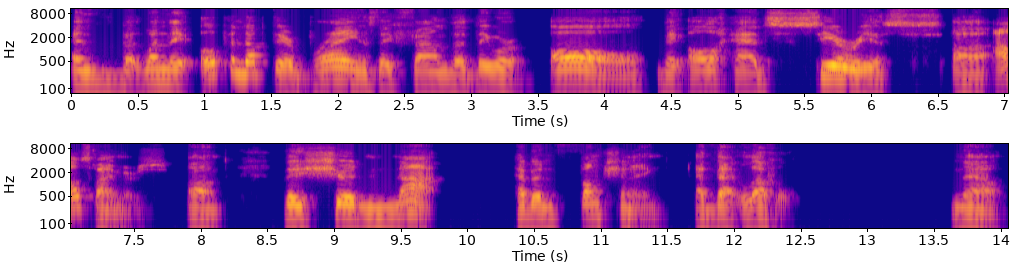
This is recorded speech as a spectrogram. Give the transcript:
And but when they opened up their brains, they found that they were all they all had serious uh, Alzheimer's. Um, they should not have been functioning at that level. Now,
